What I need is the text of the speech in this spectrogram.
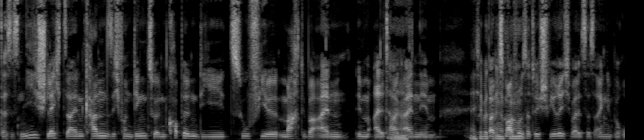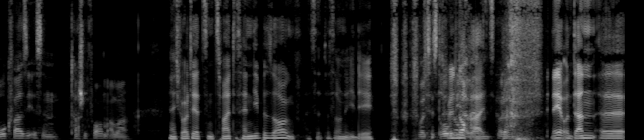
dass es nie schlecht sein kann, sich von Dingen zu entkoppeln, die zu viel Macht über einen im Alltag Ja. einnehmen. Ja, ich Beim Smartphone ist angefangen, natürlich schwierig, weil es das eigene Büro quasi ist in Taschenform, aber ja, ich wollte jetzt ein zweites Handy besorgen. Weißt du, das ist auch eine Idee. du wolltest jetzt Ich will Drogendealer noch eins. oder? Nee, und dann, äh,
